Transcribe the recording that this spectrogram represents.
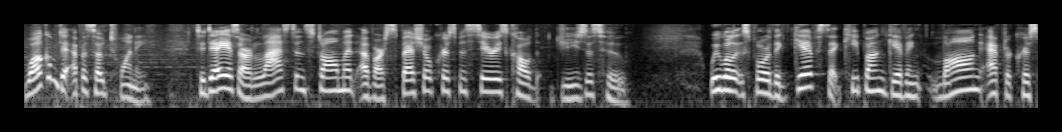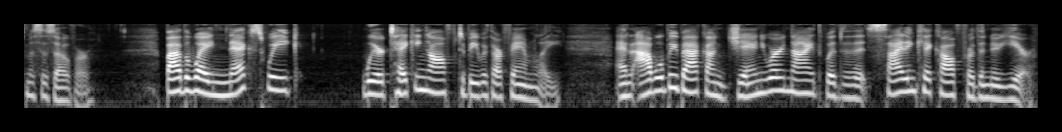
Welcome to episode 20. Today is our last installment of our special Christmas series called Jesus Who. We will explore the gifts that keep on giving long after Christmas is over. By the way, next week we're taking off to be with our family, and I will be back on January 9th with an exciting kickoff for the new year.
